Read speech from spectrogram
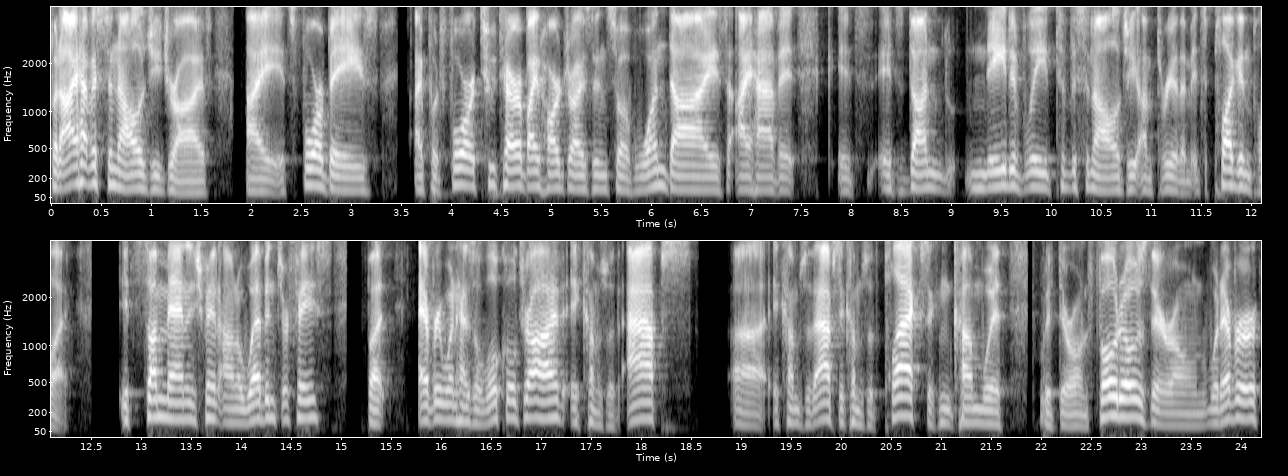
But I have a Synology drive. I it's four bays. I put four two terabyte hard drives in, so if one dies, I have it. It's it's done natively to the Synology on three of them. It's plug and play. It's some management on a web interface, but everyone has a local drive. It comes with apps. Uh, it comes with apps. It comes with Plex. It can come with with their own photos, their own whatever.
